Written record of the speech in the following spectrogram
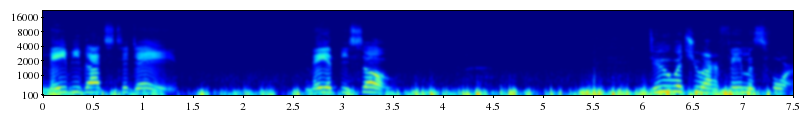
maybe that's today. May it be so. Do what you are famous for.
